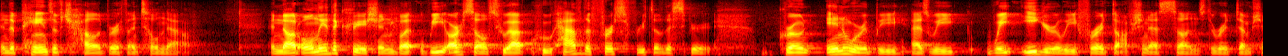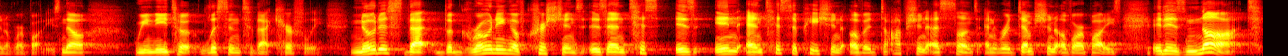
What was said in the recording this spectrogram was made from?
in the pains of childbirth until now. And not only the creation, but we ourselves who have, who have the first fruits of the Spirit groan inwardly as we wait eagerly for adoption as sons, the redemption of our bodies. Now, we need to listen to that carefully. Notice that the groaning of Christians is, antis- is in anticipation of adoption as sons and redemption of our bodies. It is not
